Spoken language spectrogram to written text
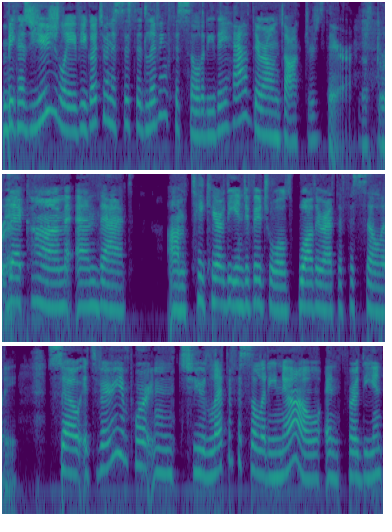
Because usually, if you go to an assisted living facility, they have their own doctors there That's that come and that um, take care of the individuals while they're at the facility. So it's very important to let the facility know, and for the in-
